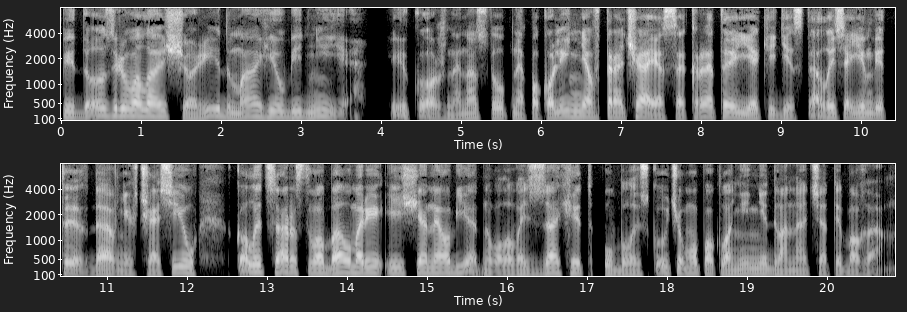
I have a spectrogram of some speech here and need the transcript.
підозрювала, що рід магів бідніє, і кожне наступне покоління втрачає секрети, які дісталися їм від тих давніх часів, коли царство Белмарі іще не об'єднувало весь захід у блискучому поклонінні дванадцяти богам.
